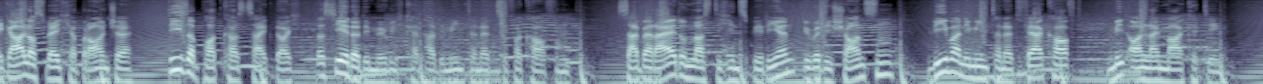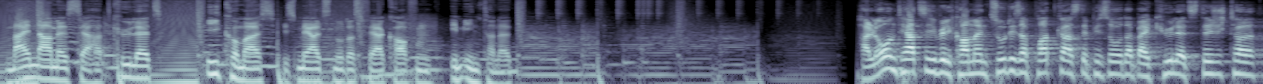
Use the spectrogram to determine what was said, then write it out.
egal aus welcher Branche, dieser Podcast zeigt euch, dass jeder die Möglichkeit hat, im Internet zu verkaufen. Sei bereit und lass dich inspirieren über die Chancen, wie man im Internet verkauft mit Online-Marketing. Mein Name ist Serhat Kühletz. E-Commerce ist mehr als nur das Verkaufen im Internet. Hallo und herzlich willkommen zu dieser Podcast-Episode bei Kühletz Digital,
